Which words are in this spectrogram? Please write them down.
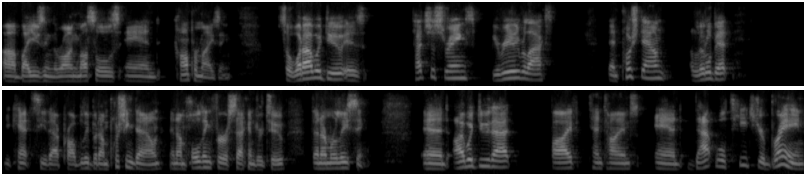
uh, by using the wrong muscles and compromising. So what I would do is touch the strings, be really relaxed, then push down a little bit. You can't see that probably, but I'm pushing down and I'm holding for a second or two. Then I'm releasing. And I would do that five, ten times, and that will teach your brain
